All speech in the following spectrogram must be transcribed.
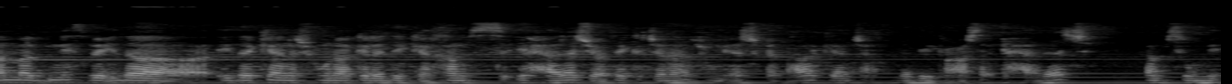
أما بالنسبة إذا إذا كانت هناك لديك خمس إحالات يعطيك 300 قطعة كانت لديك عشر إحالات 500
